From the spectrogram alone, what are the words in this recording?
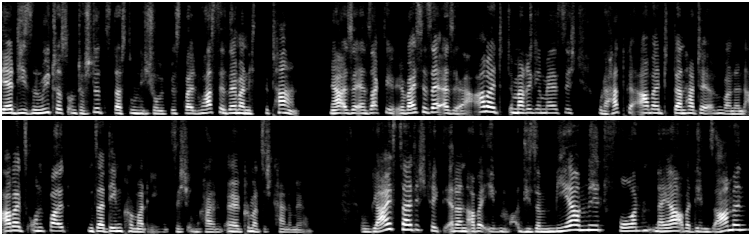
der diesen Mythos unterstützt, dass du nicht schuld bist, weil du hast ja selber nichts getan. Ja, also er sagt, er weiß ja selber, also er arbeitet immer regelmäßig oder hat gearbeitet, dann hat er irgendwann einen Arbeitsunfall und seitdem kümmert ihn sich um kein, äh, kümmert sich keiner mehr um. Und gleichzeitig kriegt er dann aber eben diese mehr mit von, naja, aber den Samen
